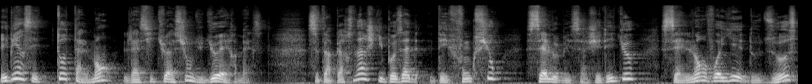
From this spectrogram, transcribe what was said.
Eh bien, c'est totalement la situation du dieu Hermès. C'est un personnage qui possède des fonctions, c'est le messager des dieux, c'est l'envoyé de Zeus,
